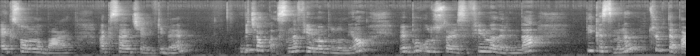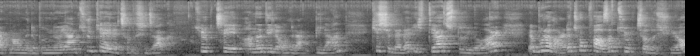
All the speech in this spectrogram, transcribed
ExxonMobil, Accenture gibi birçok aslında firma bulunuyor ve bu uluslararası firmalarında bir kısmının Türk departmanları bulunuyor. Yani Türkiye ile çalışacak, Türkçeyi ana dili olarak bilen kişilere ihtiyaç duyuyorlar ve buralarda çok fazla Türk çalışıyor.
